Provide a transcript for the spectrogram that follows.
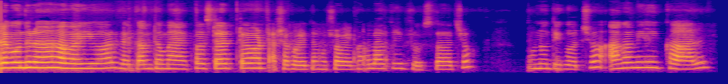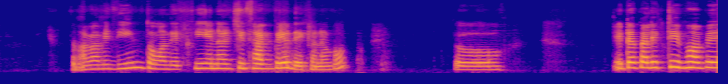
হ্যালো বন্ধুরা হাওয়ার ইউ আর welcome to my first dot আশা করি তোমরা সবাই ভালো আছো, সুস্থ আছো, উন্নতি করছ। আগামী কাল, আগামী দিন তোমাদের কি এনার্জি থাকবে দেখে নেব। তো এটা কালেকটিভ হবে,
